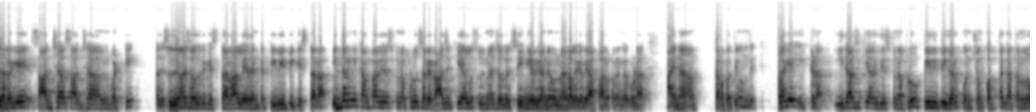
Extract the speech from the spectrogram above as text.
జరిగే సాధ్యాసాధ్యాలను బట్టి అది సుజనా చౌదరికి ఇస్తారా లేదంటే పీవీపీకి ఇస్తారా? ఇద్దరిని కంపేర్ చేసుకున్నప్పుడు సరే రాజకీయాల్లో సుజనా చౌదరి సీనియర్ గానే ఉన్నారు అలాగే వ్యాపార పరంగా కూడా ఆయన తరపతి ఉంది. అలాగే ఇక్కడ ఈ రాజకీయాలకు తీసుకున్నప్పుడు పీవీపీ గారు కొంచెం కొత్త గతంలో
